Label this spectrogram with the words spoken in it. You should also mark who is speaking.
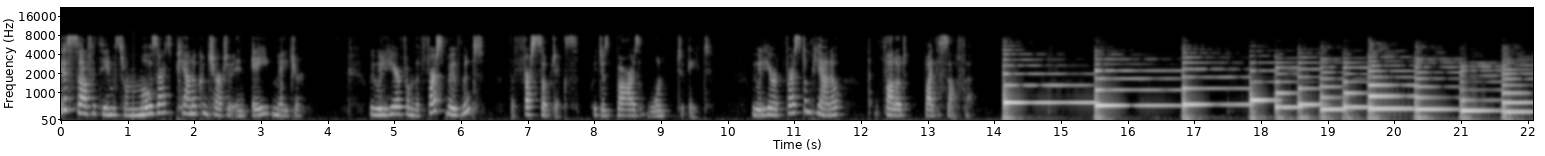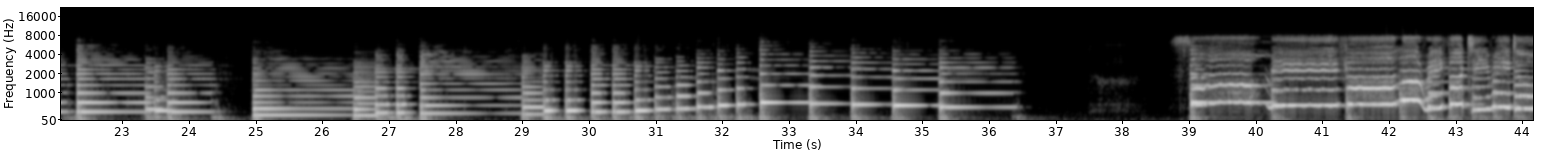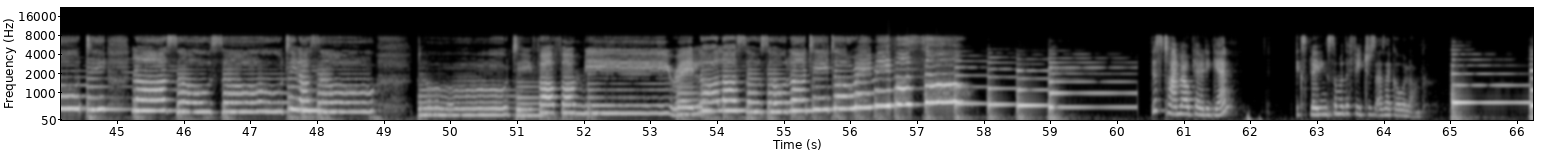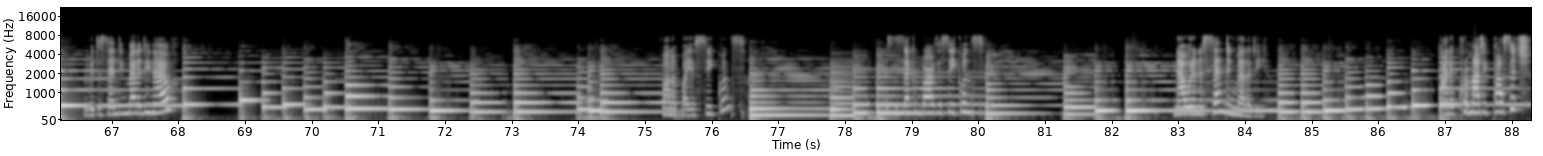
Speaker 1: This solfa theme is from Mozart's Piano Concerto in A major. We will hear from the first movement, the first subjects, which is bars 1 to 8. We will hear it first on piano, followed by the solfa. Re la la so so la ti do re mi fa so. This time I'll play it again, explaining some of the features as I go along. With a descending melody now. Followed by a sequence. This is the second bar of the sequence now an ascending melody. And a chromatic passage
